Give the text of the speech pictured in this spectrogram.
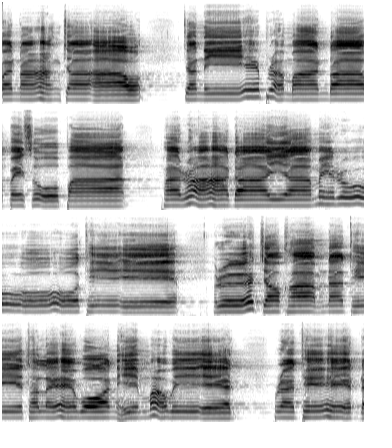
ว่านางเจ้าจะหนีพระมารดาไปสู่ป่าพระราดายไม่รู้ทีหรือเจ้าข้ามนาทีทะเลวอนหิมเวทประเทศแด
